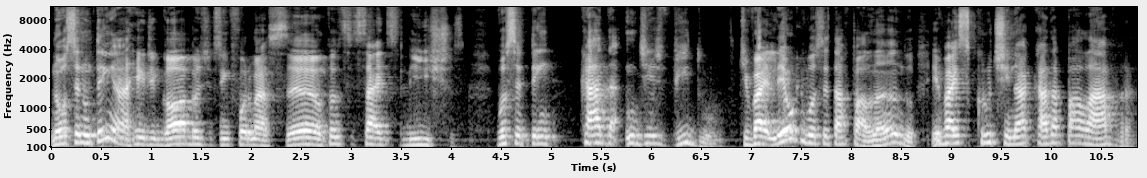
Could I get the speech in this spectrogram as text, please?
Você não tem a rede Goebbels de desinformação, todos esses sites lixos. Você tem cada indivíduo que vai ler o que você está falando e vai escrutinar cada palavra.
